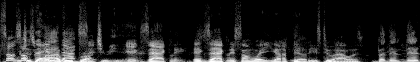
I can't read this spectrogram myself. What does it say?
so, Which so is why we brought se- you here. Exactly. Exactly. Some way you gotta fill these two hours. But then there,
